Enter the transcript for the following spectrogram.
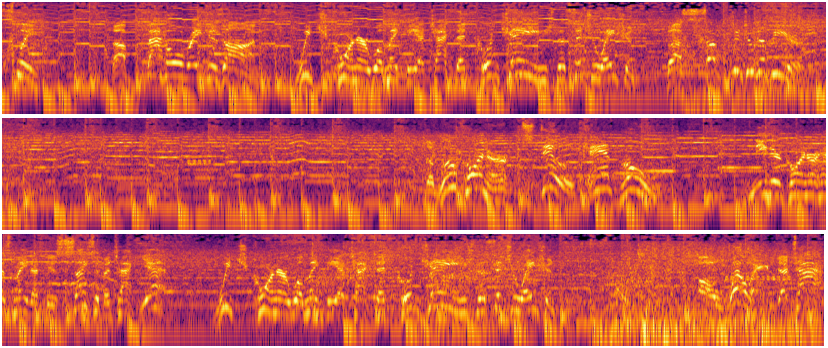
Fell asleep. The battle rages on. Which corner will make the attack that could change the situation? The substitute appears. The blue corner still can't move. Neither corner has made a decisive attack yet. Which corner will make the attack that could change the situation? A well-aimed attack.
